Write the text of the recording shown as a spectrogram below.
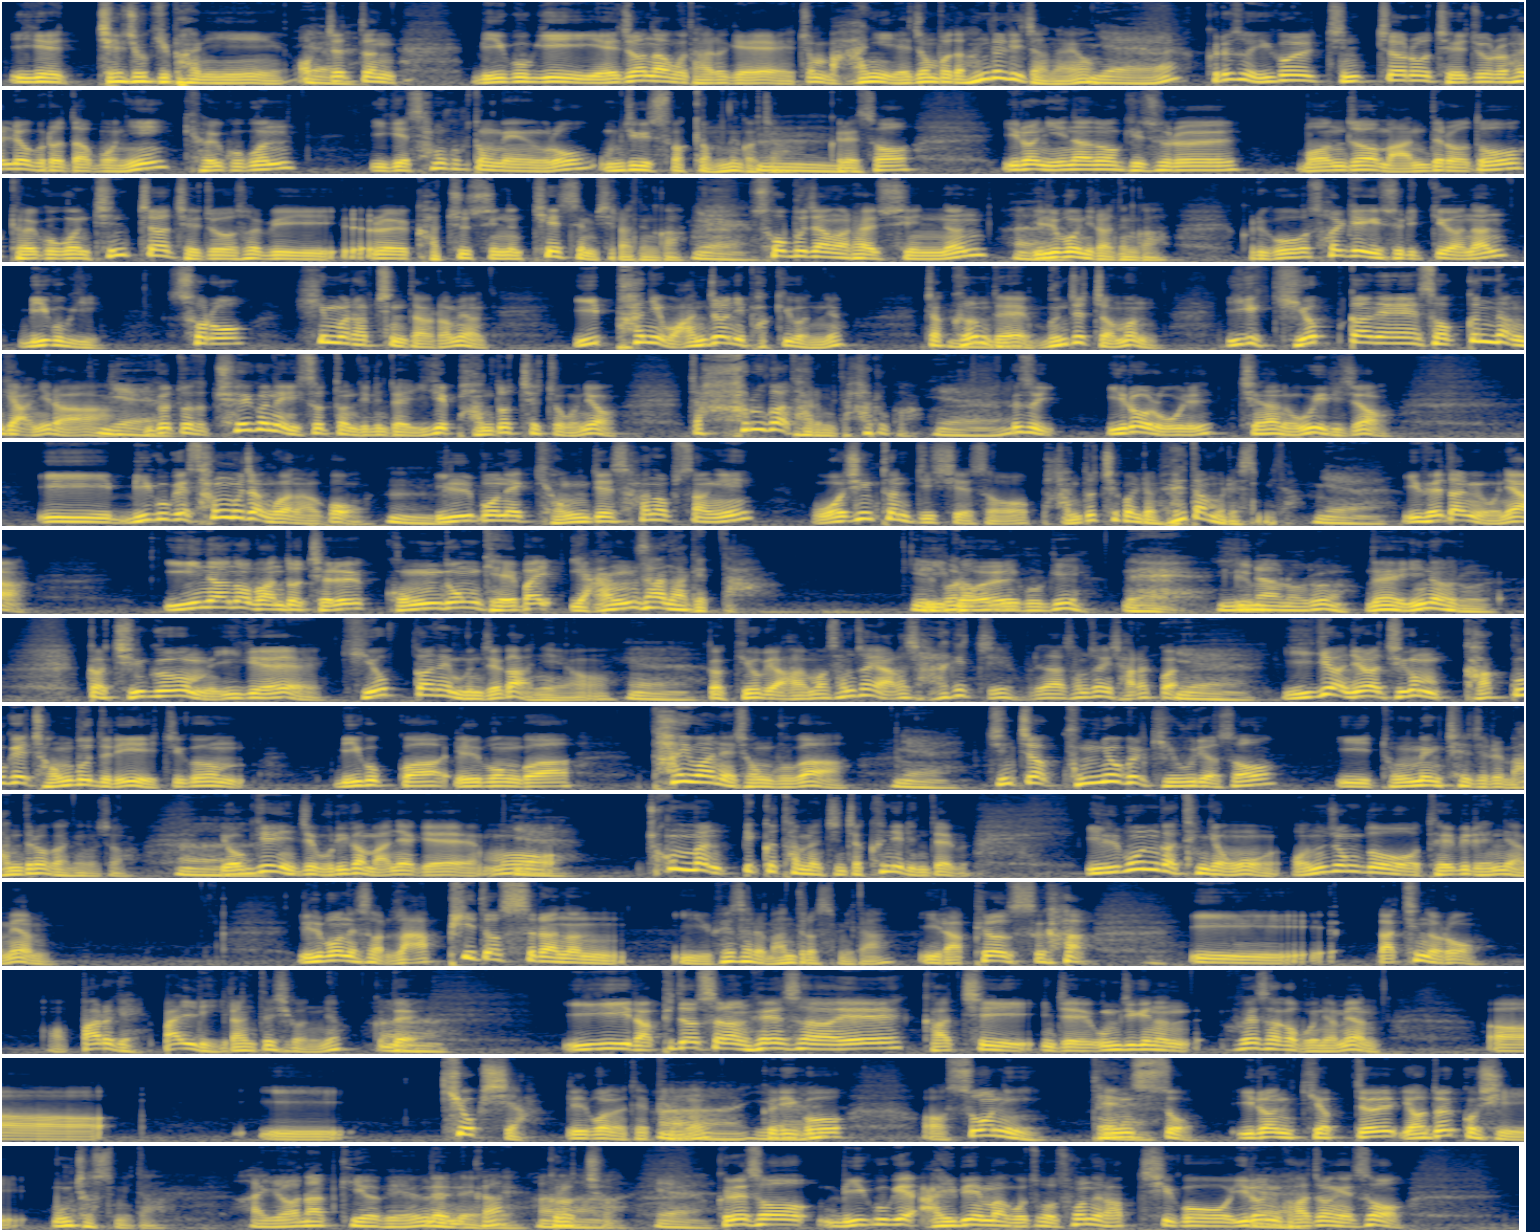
이게 제조 기반이 예. 어쨌든 예. 미국이 예전하고 다르게 좀 많이 예전보다 흔들리잖아요. 예. 그래서 이걸 진짜로 제조를 하려 고 그러다 보니 결국은 이게 삼국 동맹으로 움직일 수밖에 없는 거죠. 음. 그래서 이런 이나노 기술을 먼저 만들어도 결국은 진짜 제조 설비를 갖출 수 있는 TSMC라든가 예. 소부장을 할 수 있는 예. 일본이라든가 그리고 설계 기술이 뛰어난 미국이 서로 힘을 합친다 그러면 이 판이 완전히 바뀌거든요. 자, 그런데 음. 문제점은 이게 기업 간에서 끝난 게 아니라 예. 이것도 최근에 있었던 일인데 이게 반도체 쪽은요. 자, 하루가 다릅니다. 하루가. 예. 그래서 1월 5일, 지난 5일이죠. 이 미국의 상무장관하고 음. 일본의 경제 산업상이 워싱턴 DC에서 반도체 관련 회담을 했습니다. 예. 이 회담이 뭐냐? 2나노 반도체를 공동 개발 양산하겠다. 일본하고 미국이 네. 2나노를 네, 2나노를. 그러니까 지금 이게 기업 간의 문제가 아니에요. 예. 그러니까 기업이 아마 삼성이 알아서 잘하겠지. 우리나라 삼성이 잘할 거야. 예. 이게 아니라 지금 각국의 정부들이 지금 미국과 일본과 타이완의 정부가 예. 진짜 국력을 기울여서 이 동맹 체제를 만들어가는 거죠. 어. 여기에 이제 우리가 만약에 뭐 예. 조금만 삐끗하면 진짜 큰일인데 일본 같은 경우 어느 정도 대비를 했냐면 일본에서 라피더스라는 이 회사를 만들었습니다. 이 라피더스가 이 라틴어로 어, 빠르게 빨리라는 뜻이거든요. 근데 네. 이 라피더스라는 회사에 같이 이제 움직이는 회사가 뭐냐면 어이 키옥시아 일본을 대표하는 아, 예. 그리고 어 소니 덴소 네. 이런 기업들 8곳이 뭉쳤습니다. 아, 연합 기업이에요, 그러니까? 네네 그렇죠. 아, 예. 그래서 미국의 IBM하고도 손을 합치고 이런 예. 과정에서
